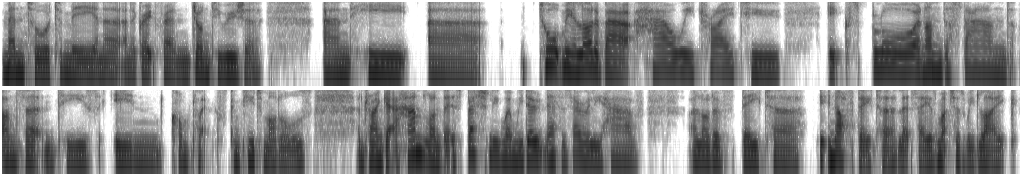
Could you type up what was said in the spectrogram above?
mentor to me and a, and a great friend, Jonty Rougier. And he uh, taught me a lot about how we try to explore and understand uncertainties in complex computer models and try and get a handle on it, especially when we don't necessarily have a lot of data, enough data, let's say, as much as we'd like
